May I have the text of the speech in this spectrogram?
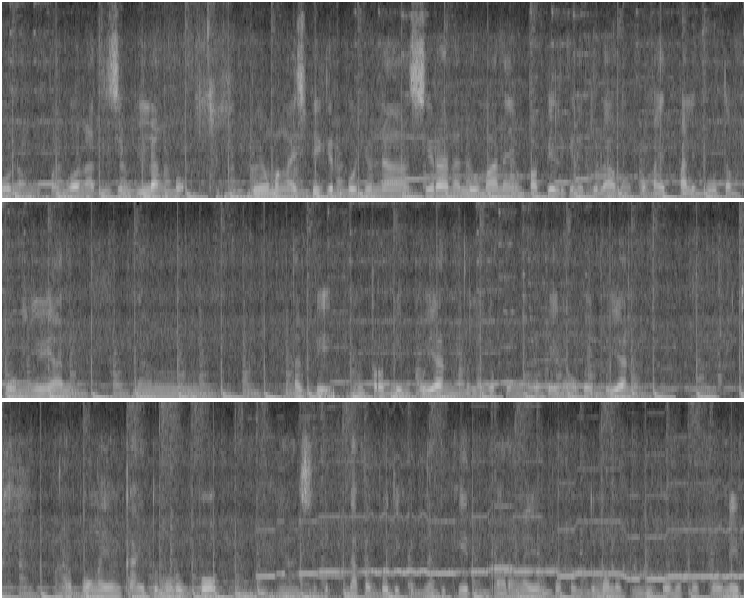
po ng paggawa natin. Simple lang po. Kung yung mga speaker po yun na sira na luma na yung papel, ganito lamang po kahit palibutan po ninyo yan ng tagpi. May problem po yan. Talaga pong okay na okay po yan. Para po ngayon kahit tumunog po, yan, dapat po dikit na dikit. Para ngayon po pag tumunog, hindi po mapupunit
